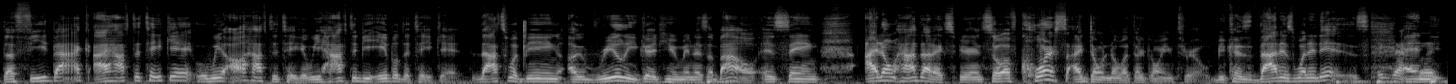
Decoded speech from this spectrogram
The feedback, I have to take it. We all have to take it. We have to be able to take it. That's what being a really good human is about. Is saying, I don't have that experience, so of course I don't know what they're going through because that is what it is. Exactly. And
